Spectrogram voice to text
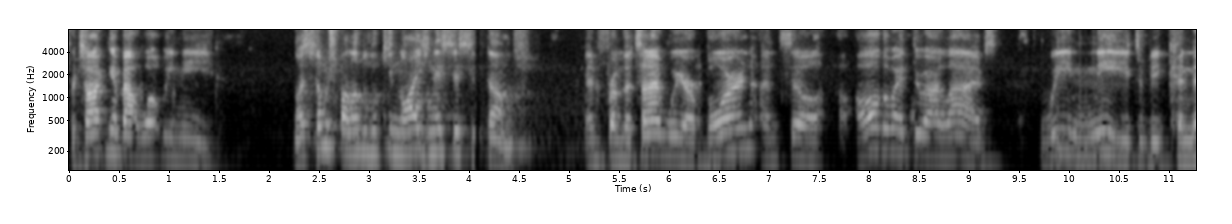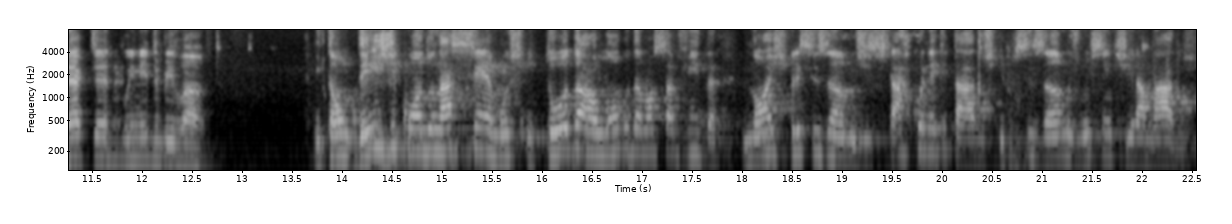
We're talking about what we need. Nós estamos falando do que nós necessitamos. And from the time we are born until all the way through our lives, we need to be connected, we need to be loved. Então, desde quando nascemos e toda ao longo da nossa vida, nós precisamos estar conectados e precisamos nos sentir amados.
